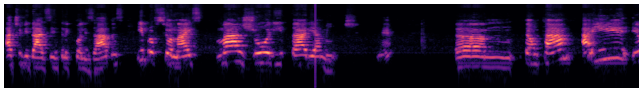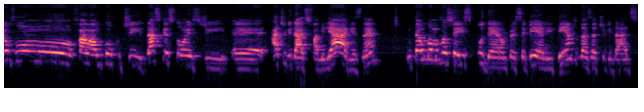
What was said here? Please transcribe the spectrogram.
atividades intelectualizadas e profissionais majoritariamente. Né? Um, então, tá. Aí eu vou falar um pouco de, das questões de é, atividades familiares, né? Então, como vocês puderam perceber ali dentro das atividades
